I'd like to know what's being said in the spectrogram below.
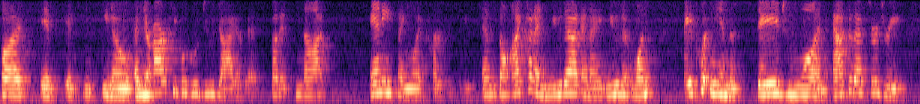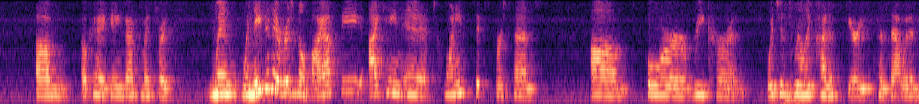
But it's it's you know, and there are people who do die of it, but it's not anything like heart disease. And so I kind of knew that, and I knew that once they put me in the stage one after that surgery. Um, okay, getting back to my story. When when they did the original biopsy, I came in at 26% um, for recurrence which is really kind of scary because that would have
